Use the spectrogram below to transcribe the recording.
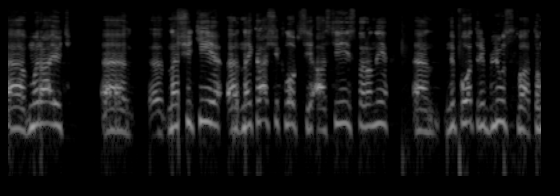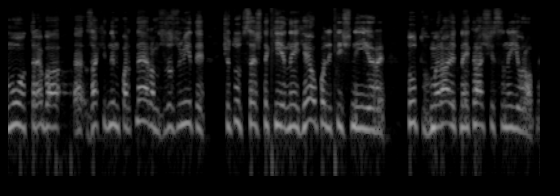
е, вмирають е, е, на щиті найкращі хлопці, а з тієї сторони непотріб людства. Тому треба е, західним партнерам зрозуміти, що тут все ж таки не геополітичні ігри, тут вмирають найкращі сини Європи.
